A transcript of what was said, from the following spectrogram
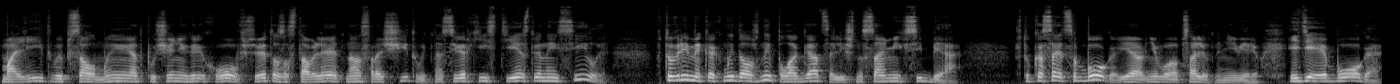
Молитвы, псалмы, отпущение грехов – все это заставляет нас рассчитывать на сверхъестественные силы, в то время как мы должны полагаться лишь на самих себя. Что касается Бога, я в него абсолютно не верю. Идея Бога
